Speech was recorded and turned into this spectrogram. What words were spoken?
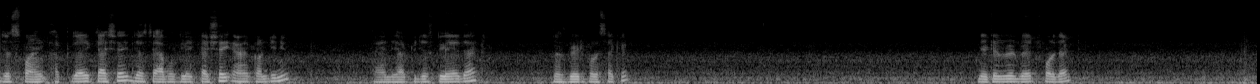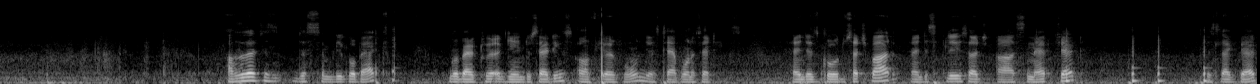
Just find a clear cache. Just tap on clear cache and continue. And you have to just clear that. Just wait for a second. Little bit wait for that. After that just, just simply go back. Go back to again to settings of your phone. Just tap on settings. And just go to search bar and display search uh, snapchat just like that.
